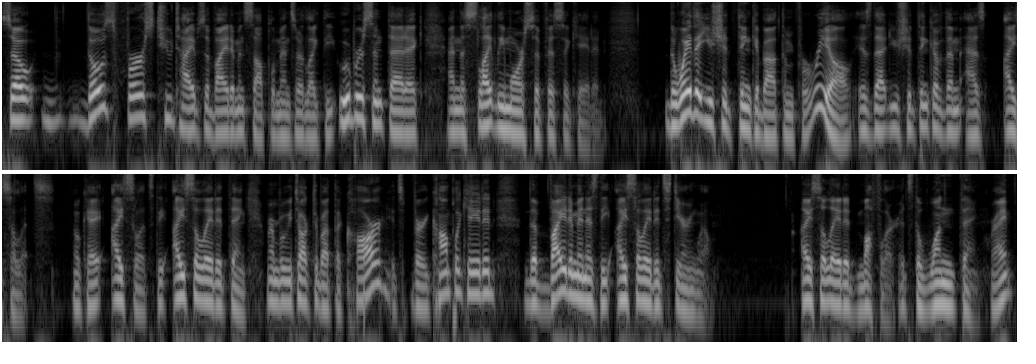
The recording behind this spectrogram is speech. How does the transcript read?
So th- those first two types of vitamin supplements are like the uber synthetic and the slightly more sophisticated. The way that you should think about them for real is that you should think of them as isolates. Okay, isolates, the isolated thing. Remember, we talked about the car, it's very complicated. The vitamin is the isolated steering wheel isolated muffler. It's the one thing, right?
